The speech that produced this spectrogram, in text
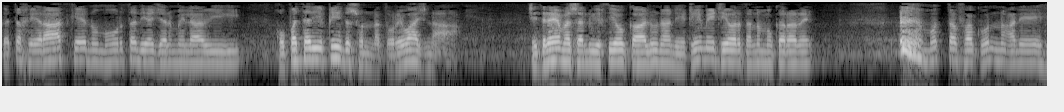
کته خیرات کې نو مور ته دی اجر ملاوي خو په طریقې د سنت او رواج نه چې درې مسلو یختیو کالونه نیټه میټه ورته مقرره متفقن علیه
